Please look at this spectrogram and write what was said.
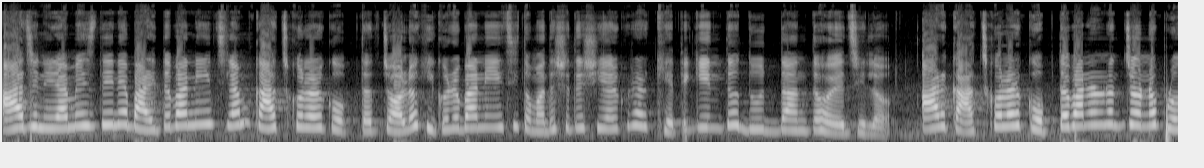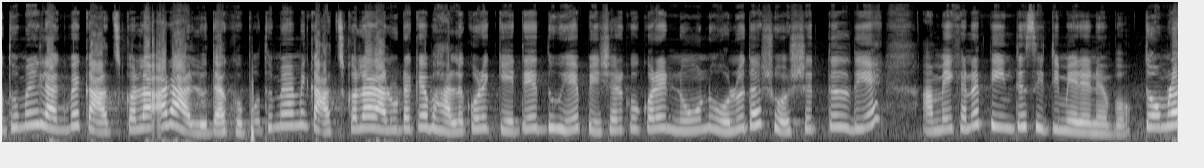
আজ নিরামিষ দিনে বাড়িতে বানিয়েছিলাম কাজ করার কোপ্তা। চলো কি করে বানিয়েছি? তোমাদের সাথে শেয়ার করার খেতে কিন্তু দুর্দান্ত হয়েছিল। আর কাঁচকলার কোপ্তা বানানোর জন্য প্রথমেই লাগবে কাঁচকলা আর আলু। দেখো, প্রথমে আমি কাঁচকলা আর আলুটাকে ভালো করে কেটে ধুয়ে প্রেশার কুকারে নুন, হলুদ আর সর্ষের তেল দিয়ে আমি এখানে তিনটে সিটি মেরে নেব। তোমরা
